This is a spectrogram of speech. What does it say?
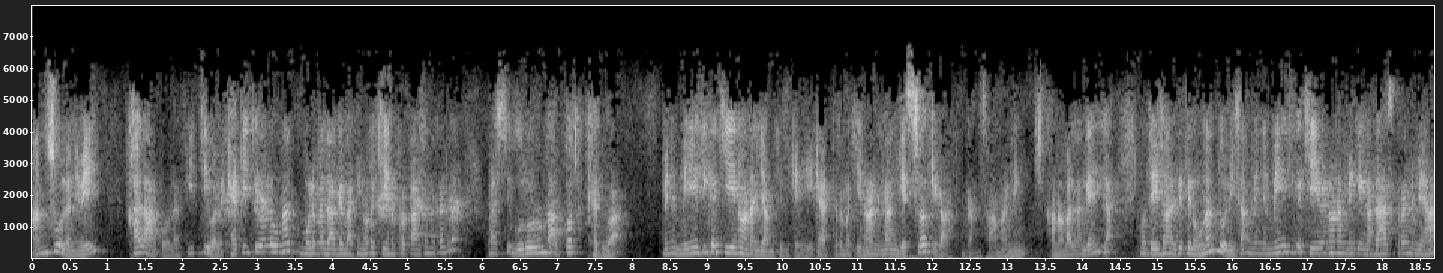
අංශු වල නෙවෙයි කලාපවල, හිතිවල, කැටිතිවල උනත් මුල මැදාගේ දකින්නට කියන ප්‍රකාශන කරලා පස්සේ ගුරුවරුන්ට අත්පොතක් හැදුවා. මෙන්න මේ ටික කියනවා නම් යම් කිසි කෙනෙක්. ඒක ඇත්තටම කියනවා නිකන් ගෙස් වර්ක් එකක්. නිකන් සාමාන්‍යයෙන් කන බල්ලන් ගෑනිලා. මොකද ඒ ශාන්තික තියෙන උනන්දුව නිසා මෙන්න මේ ටික කියවෙනවා නම් මේකෙන් අදහස් කරන්නේ මෙහා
